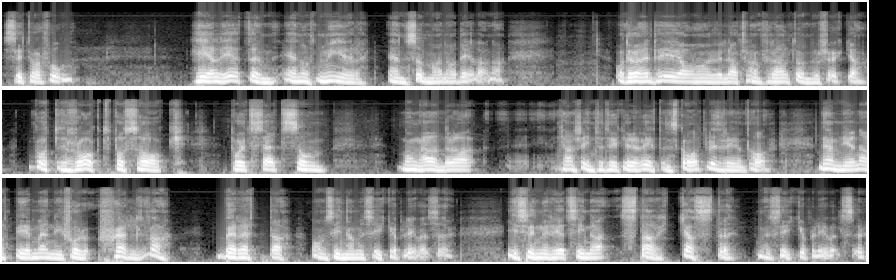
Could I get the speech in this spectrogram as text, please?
situation. Helheten är något mer än summan av delarna. Och det är det jag har velat framförallt undersöka. Gått rakt på sak på ett sätt som många andra kanske inte tycker är vetenskapligt rent av. Nämligen att be människor själva berätta om sina musikupplevelser. I synnerhet sina starkaste musikupplevelser.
